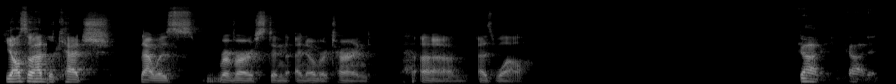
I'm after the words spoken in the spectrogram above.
He also had the catch that was reversed and, and overturned um, as well. Got it. Got it.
